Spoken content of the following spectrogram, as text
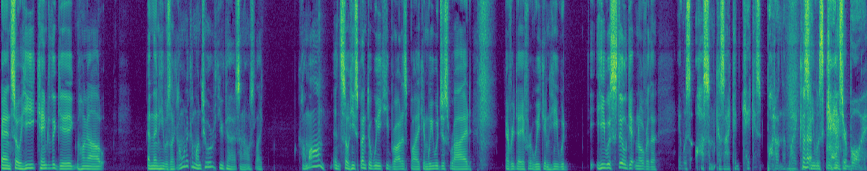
and so he came to the gig, hung out, and then he was like, "I want to come on tour with you guys," and I was like, "Come on!" And so he spent a week. He brought his bike, and we would just ride every day for a week. And he would, he was still getting over the. It was awesome because I could kick his butt on the bike because he was cancer boy.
